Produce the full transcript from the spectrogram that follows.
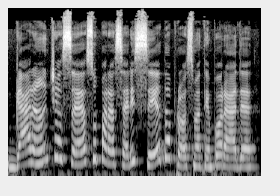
garante acesso para a Série C da próxima temporada.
